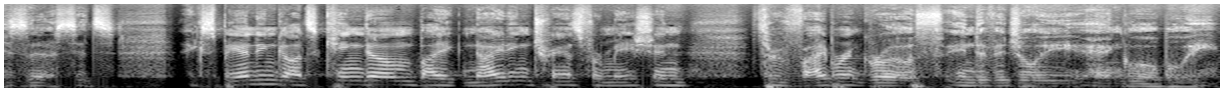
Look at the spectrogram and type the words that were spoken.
is this it's expanding God's kingdom by igniting transformation through vibrant growth individually and globally.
